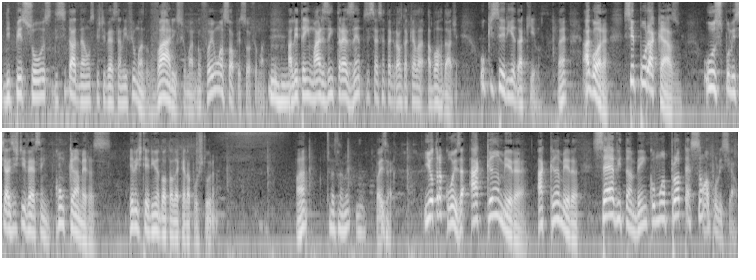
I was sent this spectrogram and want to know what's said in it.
de pessoas, de cidadãos que estivessem ali filmando? Vários filmando, não foi uma só pessoa filmando. Uhum. Ali tem imagens em 360 graus daquela abordagem. O que seria daquilo? Né? Agora, se por acaso os policiais estivessem com câmeras, eles teriam adotado aquela postura? Hã? Certamente não. Pois é. E outra coisa, a câmera, a câmera serve também como uma proteção ao policial.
